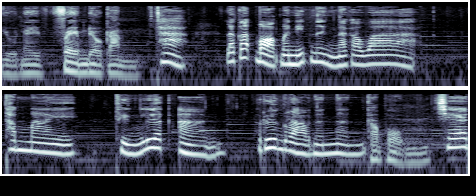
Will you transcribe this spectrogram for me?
อยู่ในเฟรมเดียวกัน ค่ะ แล้วก็บอกมานิดหนึ่งนะคะว่า ทำไมถึงเลือกอ่านเรื่องราวนั้นครับผมๆเช่น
